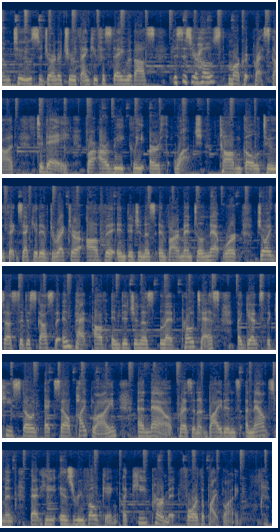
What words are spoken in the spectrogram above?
Welcome to Sojourner Truth. Thank you for staying with us. This is your host, Margaret Prescott. Today, for our weekly Earth Watch, Tom Goldtooth, Executive Director of the Indigenous Environmental Network, joins us to discuss the impact of Indigenous led protests against the Keystone XL pipeline and now President Biden's announcement that he is revoking a key permit for the pipeline.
